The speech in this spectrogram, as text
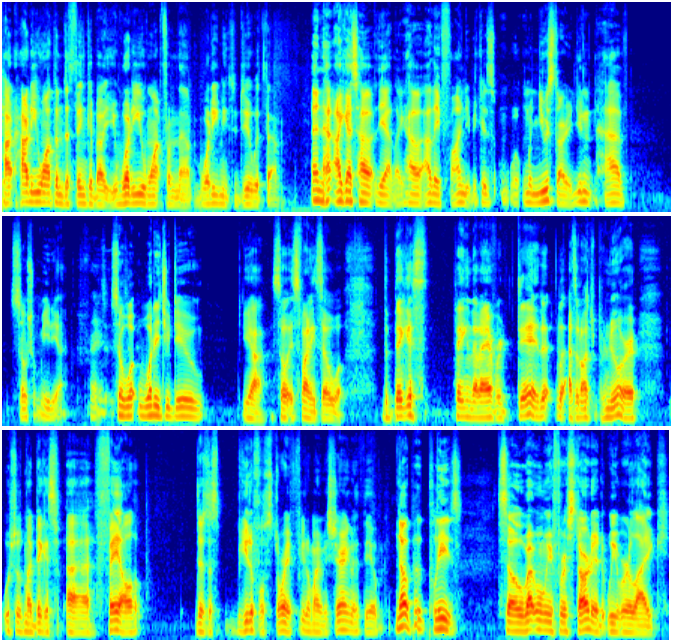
How, how do you want them to think about you? What do you want from them? What do you need to do with them? and I guess how yeah like how, how they find you because w- when you started you didn't have social media right so what what did you do Yeah. So it's funny. So the biggest thing that I ever did as an entrepreneur, which was my biggest uh, fail, there's this beautiful story, if you don't mind me sharing with you. no but please So right when we first started, we were like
